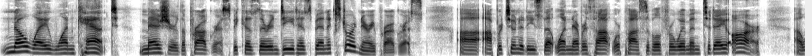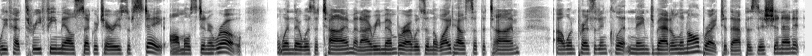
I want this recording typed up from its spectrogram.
no way one can't measure the progress because there indeed has been extraordinary progress. Uh, opportunities that one never thought were possible for women today are. Uh, we've had three female secretaries of state almost in a row. When there was a time, and I remember I was in the White House at the time, uh, when President Clinton named Madeleine Albright to that position, and it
